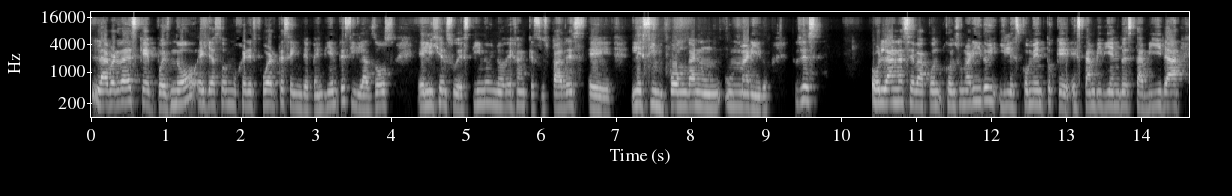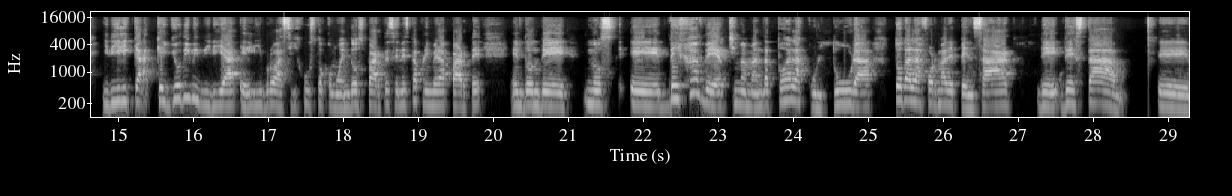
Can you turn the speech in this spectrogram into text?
la verdad es que pues no, ellas son mujeres fuertes e independientes y las dos eligen su destino y no dejan que sus padres eh, les impongan un, marido. Entonces, Olana se va con, su marido y, les comento que están viviendo esta vida idílica, que yo dividiría el libro así justo como en dos partes. En esta primera parte, en donde nos eh, deja ver Chimamanda toda la cultura, toda la forma de pensar de, esta... Eh,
